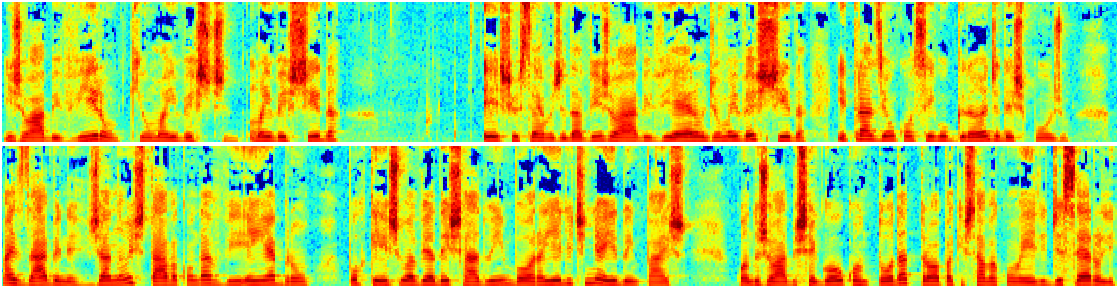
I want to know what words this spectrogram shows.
e Joabe viram que uma investida, uma investida eis que os servos de Davi e Joabe vieram de uma investida e traziam consigo grande despojo. Mas Abner já não estava com Davi em Hebron, porque este o havia deixado ir embora e ele tinha ido em paz. Quando Joabe chegou com toda a tropa que estava com ele, disseram-lhe:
